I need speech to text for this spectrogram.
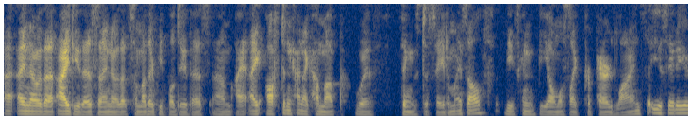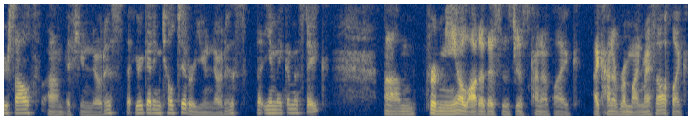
I, I know that I do this, and I know that some other people do this. Um, I, I often kind of come up with things to say to myself. These can be almost like prepared lines that you say to yourself um, if you notice that you're getting tilted or you notice that you make a mistake. Um, for me, a lot of this is just kind of like I kind of remind myself, like,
